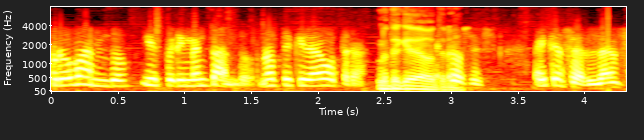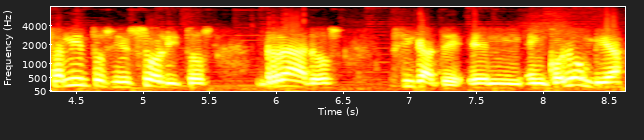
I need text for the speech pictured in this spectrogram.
Probando y experimentando. No te queda otra. No te queda otra. Entonces, hay que hacer lanzamientos insólitos, raros. Fíjate, en, en Colombia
